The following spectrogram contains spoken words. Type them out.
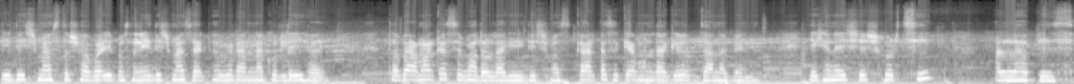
ইলিশ মাছ তো সবারই পছন্দ, ইলিশ মাছ একভাবে রান্না করলেই হয়। তবে আমার কাছে ভালো লাগে ইলিশ মাছ। কার কাছে কেমন লাগে জানাবেন। এখানেই শেষ করছি। আল্লাহ হাফিজ।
